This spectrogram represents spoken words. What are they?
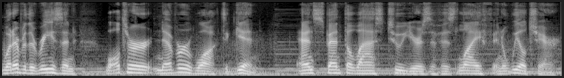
Whatever the reason, Walter never walked again and spent the last two years of his life in a wheelchair.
